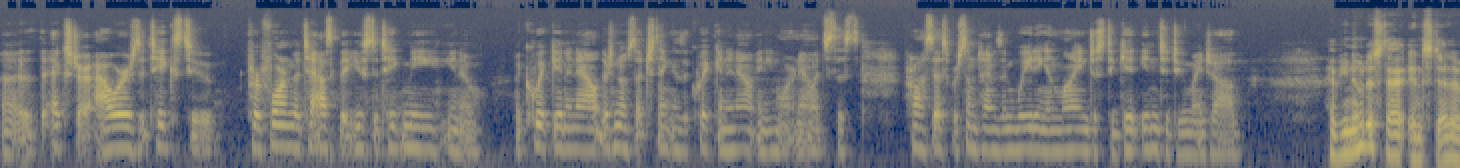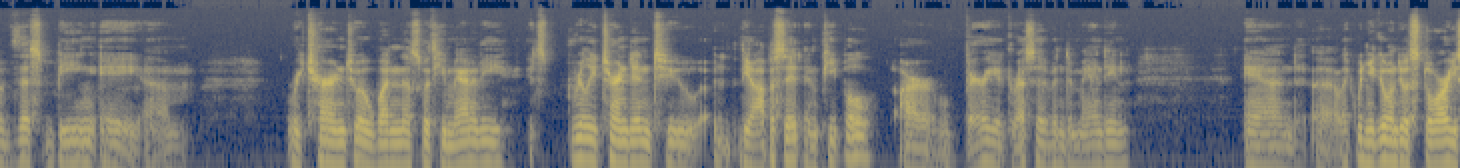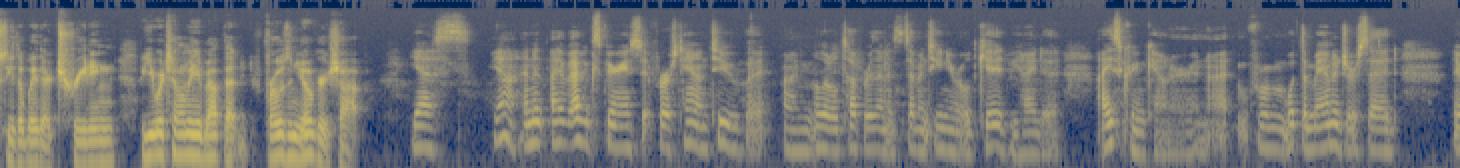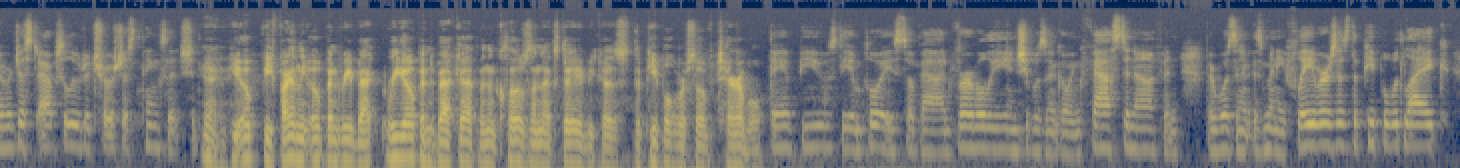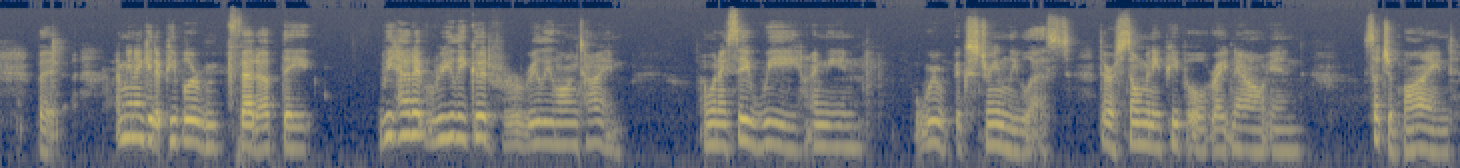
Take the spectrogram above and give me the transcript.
uh, the extra hours it takes to perform the task that used to take me, you know, a quick in and out. There's no such thing as a quick in and out anymore. Now it's this process where sometimes I'm waiting in line just to get in to do my job. Have you noticed that instead of this being a um, return to a oneness with humanity, it's really turned into the opposite, and people are very aggressive and demanding. And uh, like when you go into a store, you see the way they're treating. You were telling me about that frozen yogurt shop. Yes. Yeah, and it, I've, I've experienced it firsthand too, but I'm a little tougher than a 17 year old kid behind a ice cream counter. And I, from what the manager said, they were just absolute atrocious things that should. Yeah, he op- he finally opened re- back, reopened back up and then closed the next day because the people were so terrible. They abused the employees so bad verbally, and she wasn't going fast enough, and there wasn't as many flavors as the people would like. But I mean, I get it. People are fed up. They, we had it really good for a really long time. And when I say we, I mean we're extremely blessed. There are so many people right now in such a bind.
